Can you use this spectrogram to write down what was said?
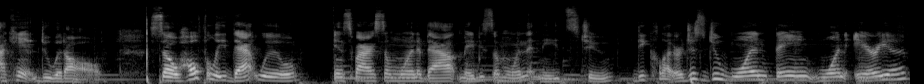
I can't do it all. So hopefully that will inspire someone about maybe someone that needs to declutter. Just do one thing, one area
